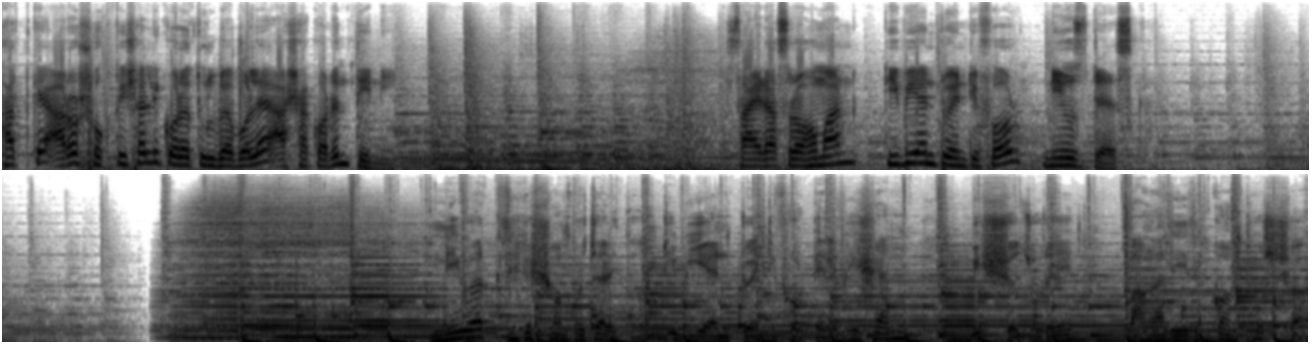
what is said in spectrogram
খাতকে আরও শক্তিশালী করে তুলবে বলে আশা করেন তিনি। Cyrus Rahman, TVN twenty four, news desk. New York থেকে সম্প্রচারিত টিভিএন টোয়েন্টি ফোর টেলিভিশন, বিশ্বজুড়ে বাঙালির কণ্ঠস্বর।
